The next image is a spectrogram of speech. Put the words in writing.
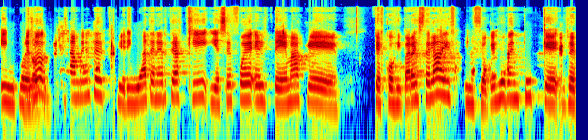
Y por eso precisamente quería tenerte aquí y ese fue el tema que, que escogí para este live, Enfoque Juventud, que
